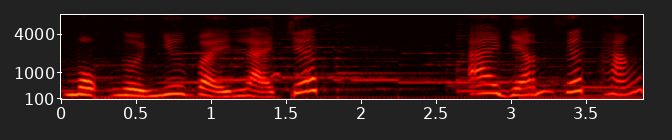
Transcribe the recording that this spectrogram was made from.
Một người như vậy lại chết. Ai dám giết hắn?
